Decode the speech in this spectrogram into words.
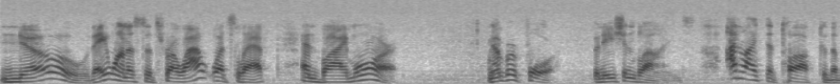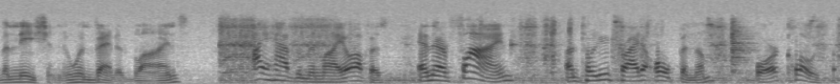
No, they want us to throw out what's left and buy more. Number four, Venetian blinds. I'd like to talk to the Venetian who invented blinds. I have them in my office, and they're fine until you try to open them or close them.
